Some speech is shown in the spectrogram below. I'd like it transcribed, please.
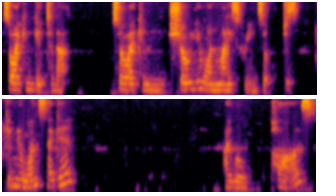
so I can get to that. So I can show you on my screen. So just give me one second. I will pause.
